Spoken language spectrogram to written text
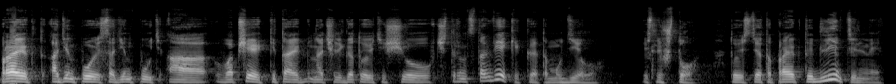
проект «Один пояс, один путь», а вообще Китай начали готовить еще в XIV веке к этому делу, если что – то есть это проекты длительные,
